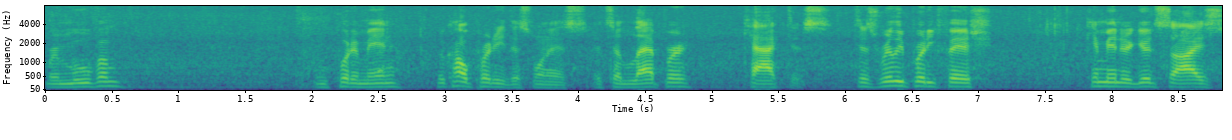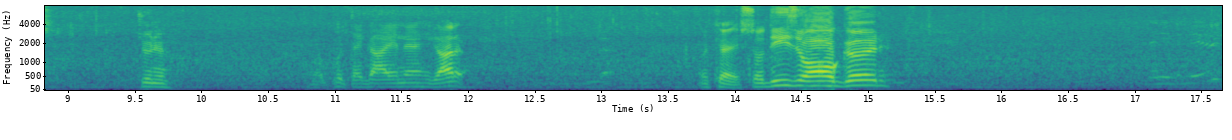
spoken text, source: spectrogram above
remove them and put them in. Look how pretty this one is. It's a leopard cactus. It's this really pretty fish. Came in at a good size. Junior, put that guy in there. You got it? Okay, so these are all good. Any news?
